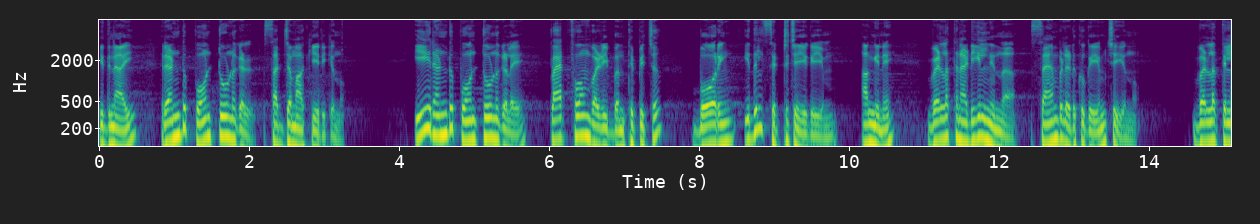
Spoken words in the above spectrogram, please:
ഇതിനായി രണ്ട് പോൺടൂണുകൾ സജ്ജമാക്കിയിരിക്കുന്നു. ഈ രണ്ട് പോൺടൂണുകളെ പ്ലാറ്റ്ഫോം വഴി ബന്ധിപ്പിച്ച് ബോറിംഗ് ഇതിൽ സെറ്റ് ചെയ്യുകയും അങ്ങനെ വെള്ളത്തിനടിയിൽ നിന്ന് സാമ്പിൾ എടുക്കുകയും ചെയ്യുന്നു. വെള്ളത്തിൽ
